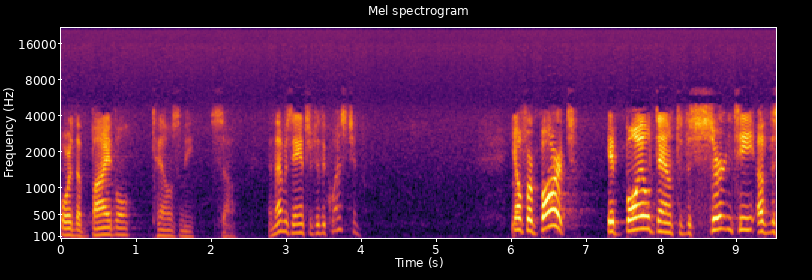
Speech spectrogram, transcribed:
for the Bible tells me so. And that was the answer to the question. You know, for Barth, it boiled down to the certainty of the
